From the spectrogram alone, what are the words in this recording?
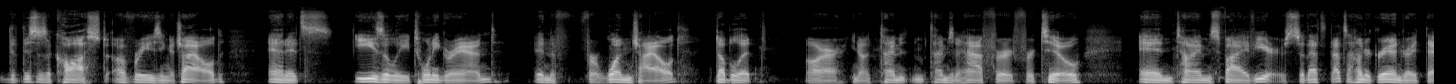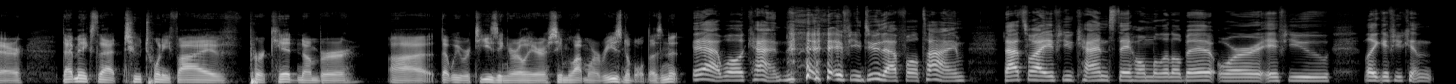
that this is a cost of raising a child, and it's easily twenty grand in the for one child. Double it, or you know, times times and a half for for two, and times five years. So that's that's a hundred grand right there. That makes that two twenty five per kid number uh, that we were teasing earlier seem a lot more reasonable, doesn't it? Yeah, well, it can. if you do that full time, That's why if you can stay home a little bit or if you like if you can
